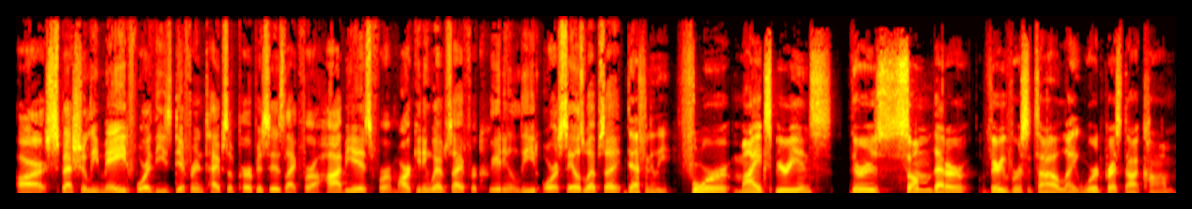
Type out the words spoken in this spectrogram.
are specially made for these different types of purposes, like for a hobbyist, for a marketing website, for creating a lead or a sales website? Definitely. For my experience, there's some that are very versatile, like WordPress.com,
